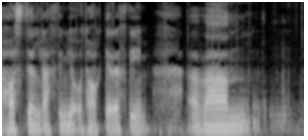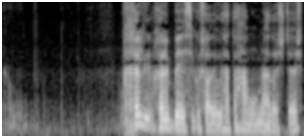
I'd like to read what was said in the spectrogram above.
هاستل رفتیم یه اتاق گرفتیم. و خیلی خیلی بیسیک و ساده بود. حتی هموم نداشتش.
